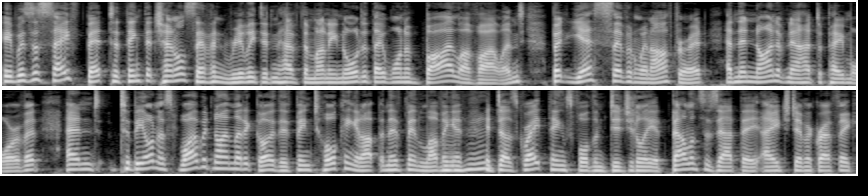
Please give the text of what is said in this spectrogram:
It was a safe bet to think that Channel 7 really didn't have the money, nor did they want to buy Love Island. But yes, 7 went after it, and then 9 have now had to pay more of it. And to be honest, why would 9 let it go? They've been talking it up and they've been loving it. It does great things for them digitally, it balances out their age demographic.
